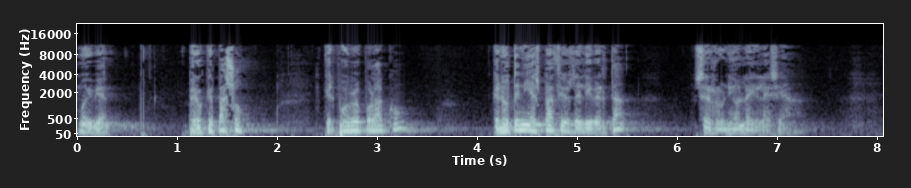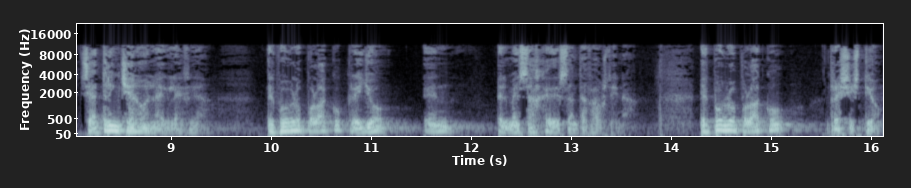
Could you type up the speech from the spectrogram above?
muy bien. Pero ¿qué pasó? Que el pueblo polaco, que no tenía espacios de libertad, se reunió en la iglesia. Se atrincheró en la iglesia. El pueblo polaco creyó en el mensaje de Santa Faustina. El pueblo polaco resistió.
